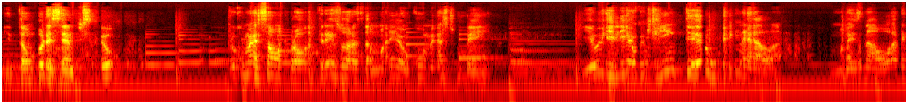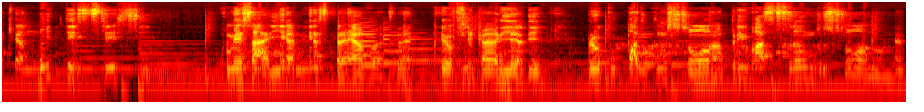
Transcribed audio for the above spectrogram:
Então, por exemplo, eu para começar uma prova três horas da manhã, eu começo bem. E eu iria o dia inteiro bem nela. Mas na hora que anoitecesse, começaria as minhas trevas, né? Eu ficaria ali preocupado com o sono, a privação do sono, né?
